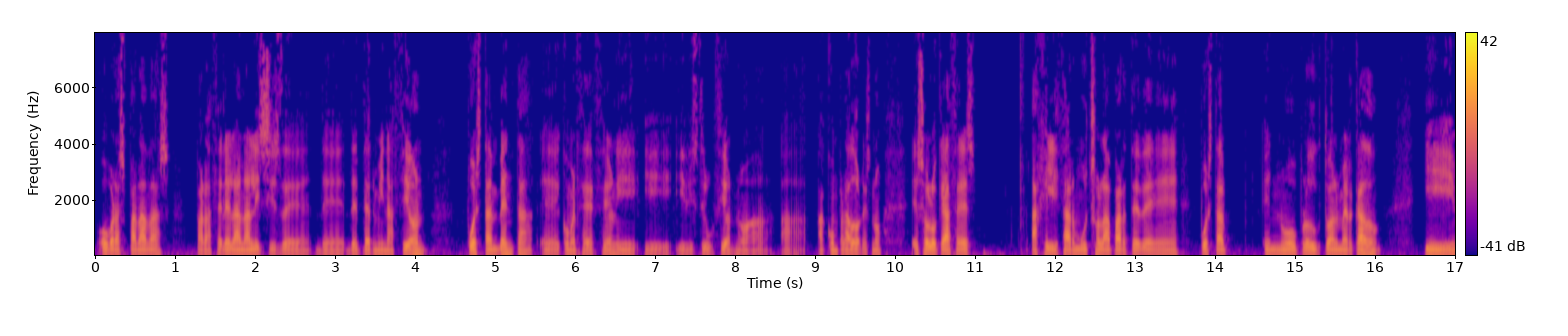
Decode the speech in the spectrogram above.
obras paradas para hacer el análisis de, determinación, puesta en venta, eh, comercialización y, distribución ¿no? a, compradores. ¿no? Eso lo que hace es agilizar mucho la parte de puesta en nuevo producto al mercado y,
